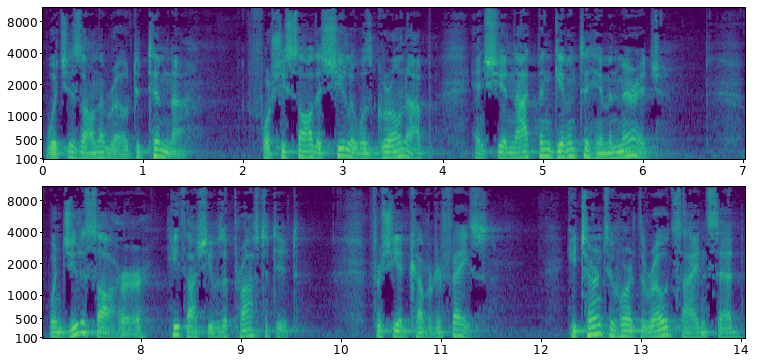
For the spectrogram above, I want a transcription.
which is on the road to Timnah. For she saw that Shelah was grown up, and she had not been given to him in marriage. When Judah saw her, he thought she was a prostitute, for she had covered her face. He turned to her at the roadside and said,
